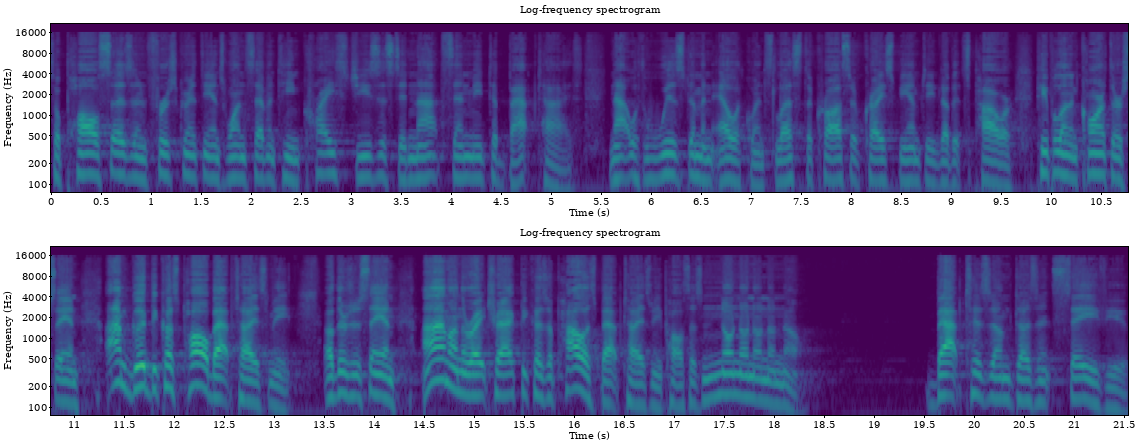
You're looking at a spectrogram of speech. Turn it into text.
So Paul says in 1 Corinthians 1.17, Christ Jesus did not send me to baptize, not with wisdom and eloquence, lest the cross of Christ be emptied of its power. People in Corinth are saying, I'm good because Paul baptized me. Others are saying, I'm on the right track because Apollos baptized me. Paul says, no, no, no, no, no. Baptism doesn't save you.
